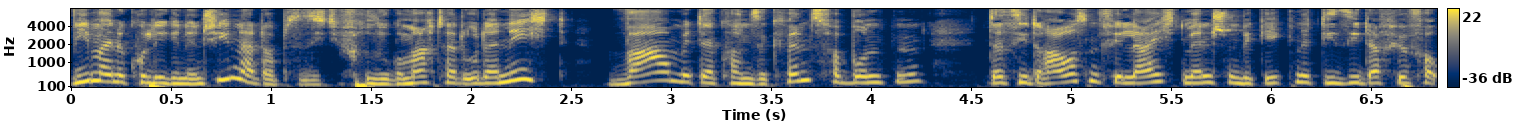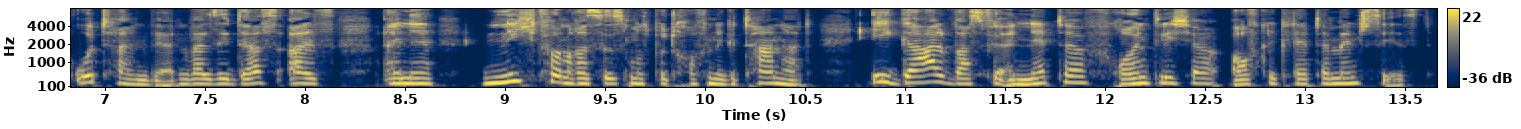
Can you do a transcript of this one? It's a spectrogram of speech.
wie meine Kollegin entschieden hat, ob sie sich die Frisur gemacht hat oder nicht, war mit der Konsequenz verbunden, dass sie draußen vielleicht Menschen begegnet, die sie dafür verurteilen werden, weil sie das als eine nicht von Rassismus Betroffene getan hat. Egal, was für ein netter, freundlicher, aufgeklärter Mensch sie ist.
